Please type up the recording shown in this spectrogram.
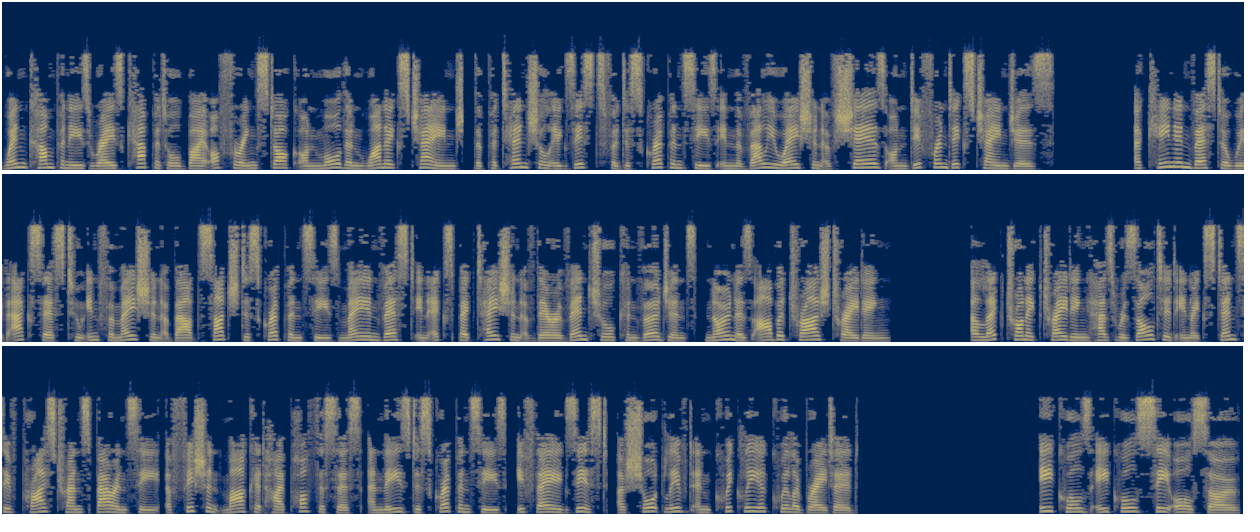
When companies raise capital by offering stock on more than one exchange, the potential exists for discrepancies in the valuation of shares on different exchanges. A keen investor with access to information about such discrepancies may invest in expectation of their eventual convergence, known as arbitrage trading. Electronic trading has resulted in extensive price transparency efficient market hypothesis and these discrepancies, if they exist, are short-lived and quickly equilibrated. See also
